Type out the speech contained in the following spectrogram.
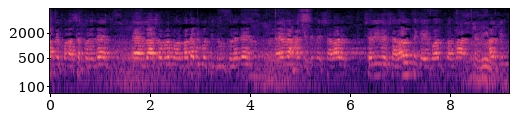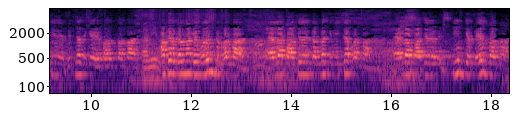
আপনি খোলাসা করে দেন বাধা বিপত্তি দূর করে দেন হাকিমের সারার শরীরের সারারত থেকে হেফাজত ফরমান আর ফিতনা থেকে হেফাজত ফরমান হাকের কলমাকে বলন্ত ফরমান এলা বাতিলের কলমাকে নিচা ফরমান আল্লাহ বাতিলের স্কিমকে ফেল ফরমান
